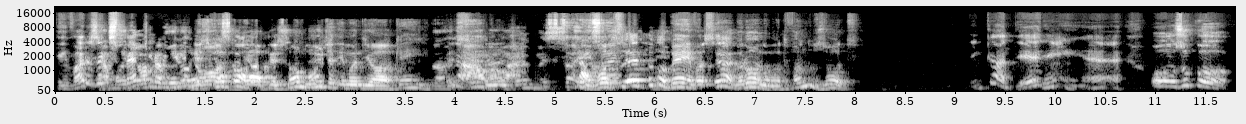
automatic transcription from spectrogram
Tem vários é mandioca. É isso que eu falar, o pessoal manja de mandioca, hein? Não, não, não, mas isso aí, não você é... tudo bem, você é agrônomo, tô falando dos outros. Brincadeira, hein? É. Ô, Zuko,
